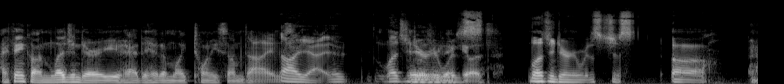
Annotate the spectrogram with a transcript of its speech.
I think on legendary you had to hit him like twenty sometimes. oh yeah. It, it was legendary was, legendary was just uh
